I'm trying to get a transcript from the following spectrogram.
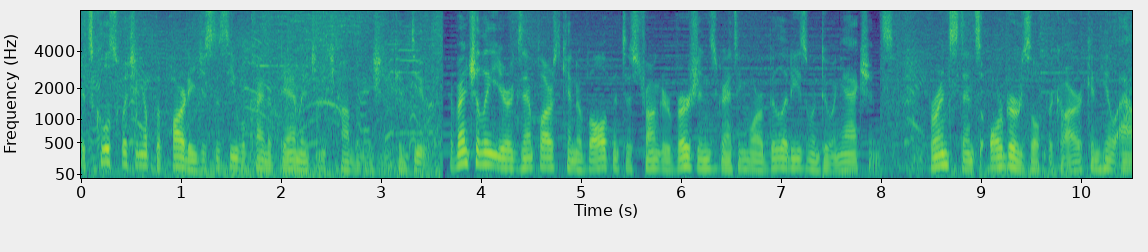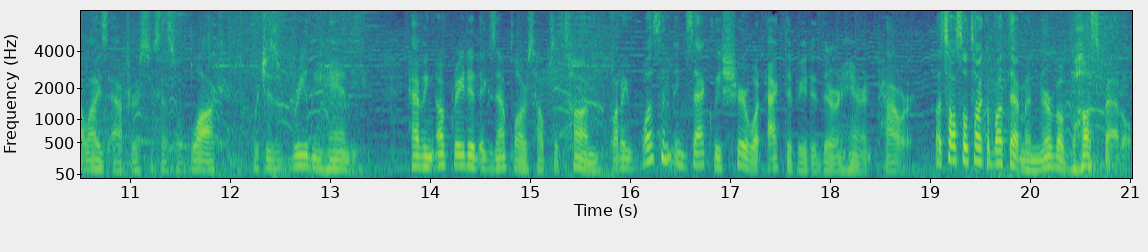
It's cool switching up the party just to see what kind of damage each combination can do. Eventually, your exemplars can evolve into stronger versions granting more abilities when doing actions. For instance, Order Zulfikar can heal allies after a successful block, which is really handy. Having upgraded exemplars helps a ton, but I wasn't exactly sure what activated their inherent power. Let's also talk about that Minerva boss battle.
